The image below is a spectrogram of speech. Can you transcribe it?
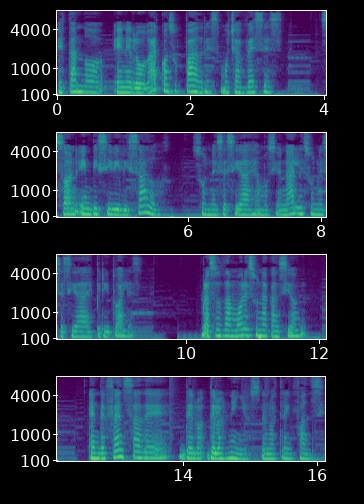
estando en el hogar con sus padres muchas veces son invisibilizados sus necesidades emocionales, sus necesidades espirituales. Brazos de Amor es una canción en defensa de, los niños, de nuestra infancia.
